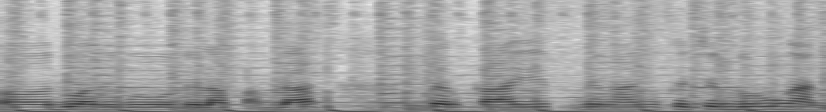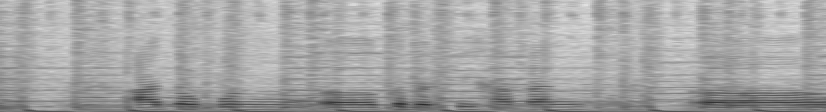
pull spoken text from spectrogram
2018 eh, terkait dengan kecenderungan ataupun uh, keberpihakan uh,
